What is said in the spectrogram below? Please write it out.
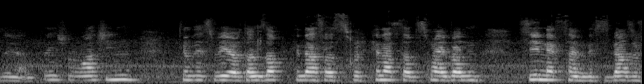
Yeah, thanks for watching. Give this video a thumbs up, hit that, hit that subscribe button. See you next time. This is Bowser.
